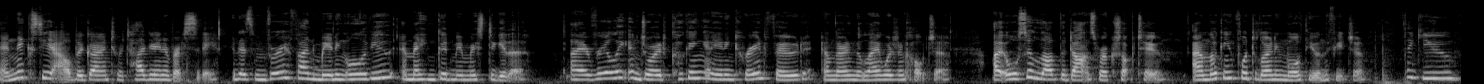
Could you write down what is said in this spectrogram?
And next year I'll be going to Otago University. It has been very fun meeting all of you and making good memories together. I have really enjoyed cooking and eating Korean food and learning the language and culture. I also love the dance workshop too. I'm looking forward to learning more with you in the future. Thank you.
